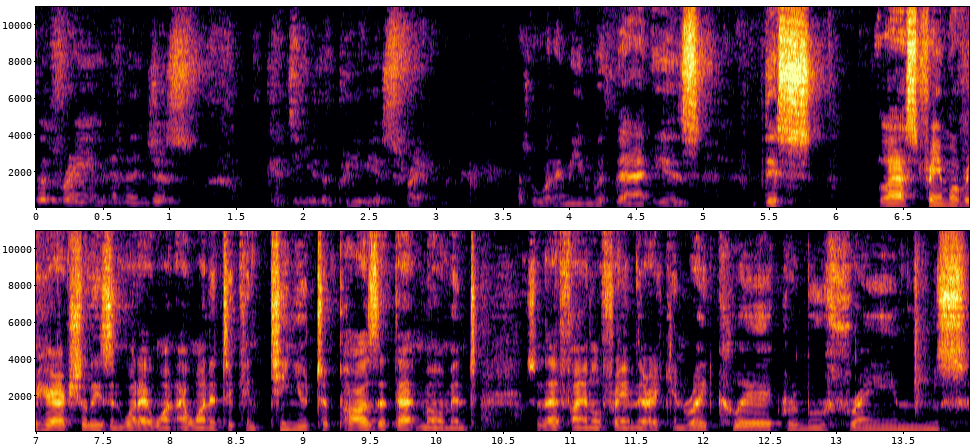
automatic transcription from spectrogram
the frame and then just continue the previous frame. So what I mean with that is this last frame over here actually isn't what I want. I want it to continue to pause at that moment. So that final frame there, I can right-click, remove frames,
